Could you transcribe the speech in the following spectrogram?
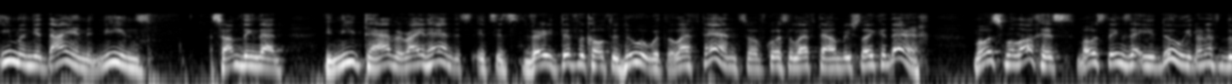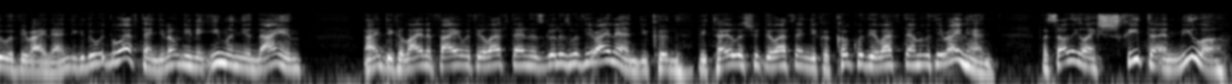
iman yadayim, it needs something that you need to have a right hand. It's, it's, it's very difficult to do it with the left hand, so of course the left hand will be shleik derech. most malachis, most things that you do, you don't have to do with your right hand, you can do it with the left hand. You don't need an imun yadayim, right? You could light a fire with your left hand as good as with your right hand. You could be tailish with your left hand, you could cook with your left hand with your right hand. But something like shchita and mila,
